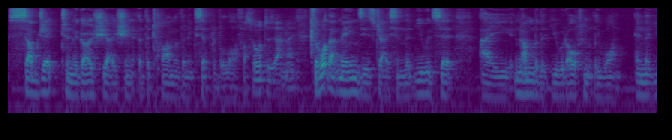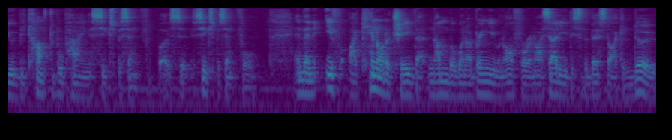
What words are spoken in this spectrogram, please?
subject to negotiation at the time of an acceptable offer. So what does that mean? So what that means is, Jason, that you would set a number that you would ultimately want, and that you would be comfortable paying a six percent six percent for. And then if I cannot achieve that number when I bring you an offer and I say to you this is the best I can do,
